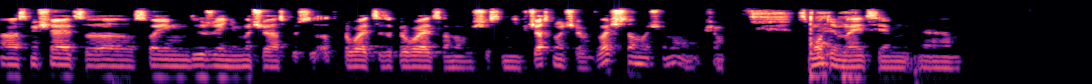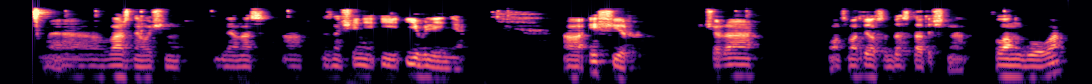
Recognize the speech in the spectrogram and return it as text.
а, смещается своим движением на час. То есть открывается и закрывается она сейчас не в час ночи, а в 2 часа ночи. Ну, в общем, смотрим на эти э, э, важные очень для нас э, значения и явления. Эфир Вчера он смотрелся достаточно лонгово.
